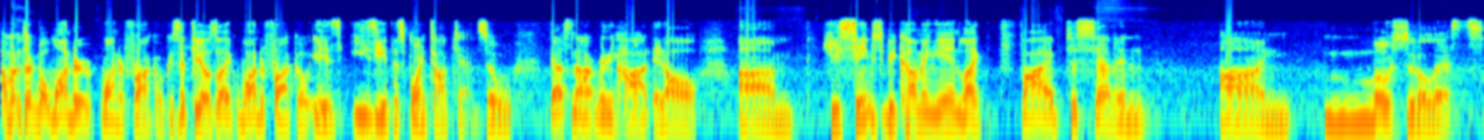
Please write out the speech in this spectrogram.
I'm going to talk about Wander Wander Franco because it feels like Wander Franco is easy at this point, top ten. So that's not really hot at all. Um, he seems to be coming in like five to seven on most of the lists,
